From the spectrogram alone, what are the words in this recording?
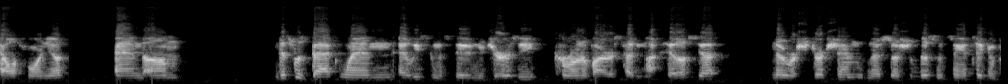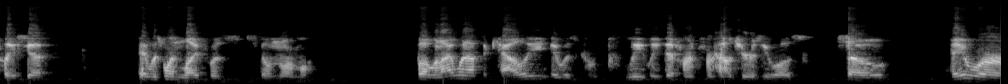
California, and um, this was back when, at least in the state of New Jersey, coronavirus had not hit us yet. No restrictions, no social distancing had taken place yet. It was when life was still normal. But when I went out it was completely different from how Jersey was. So they were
